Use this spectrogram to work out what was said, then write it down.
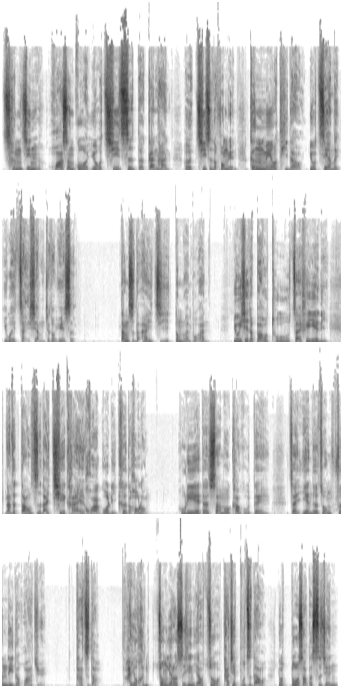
曾经发生过有七次的干旱和七次的丰年，更没有提到有这样的一位宰相叫做约瑟。当时的埃及动乱不安，有一些的暴徒在黑夜里拿着刀子来切开华国旅客的喉咙。忽利叶的沙漠考古队在炎热中奋力的挖掘，他知道还有很重要的事情要做，他却不知道有多少的时间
